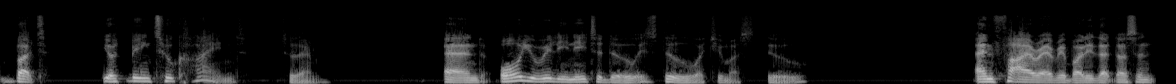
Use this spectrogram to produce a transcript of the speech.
But you're being too kind to them. And all you really need to do is do what you must do and fire everybody that doesn't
